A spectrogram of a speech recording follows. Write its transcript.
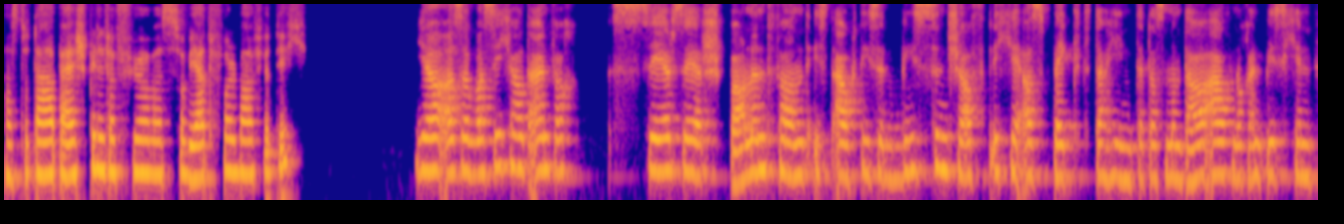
Hast du da ein Beispiel dafür, was so wertvoll war für dich? Ja, also was ich halt einfach sehr, sehr spannend fand, ist auch dieser wissenschaftliche Aspekt dahinter, dass man da auch noch ein bisschen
